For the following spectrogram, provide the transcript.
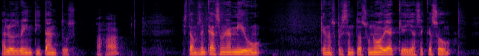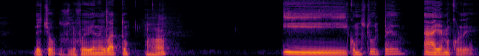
a los veintitantos. Ajá. Estamos en casa de un amigo que nos presentó a su novia, que ya se casó. De hecho, pues le fue bien al vato. Ajá. Y. ¿Cómo estuvo el pedo? Ah, ya me acordé.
